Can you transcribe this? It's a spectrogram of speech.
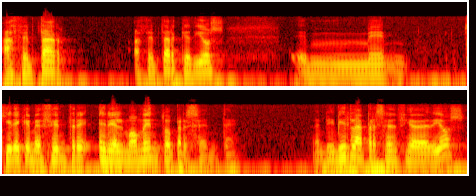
aceptar, aceptar que Dios eh, me, quiere que me centre en el momento presente. En vivir la presencia de Dios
